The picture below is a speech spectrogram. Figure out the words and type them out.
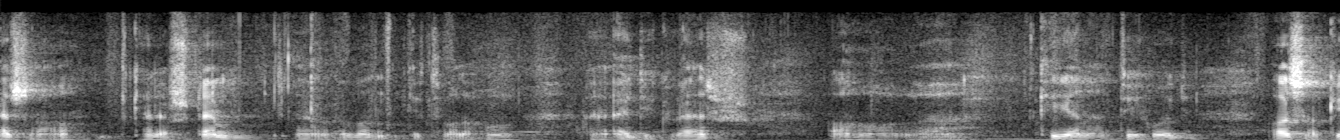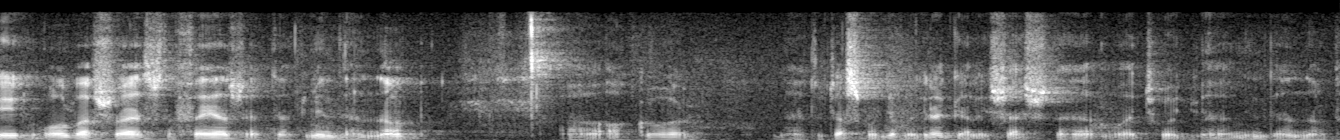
ez a kerestem, van itt valahol egyik vers, ahol kijelenti, hogy az, aki olvassa ezt a fejezetet minden nap, akkor lehet, hogy azt mondja, hogy reggel és este, vagy hogy minden nap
